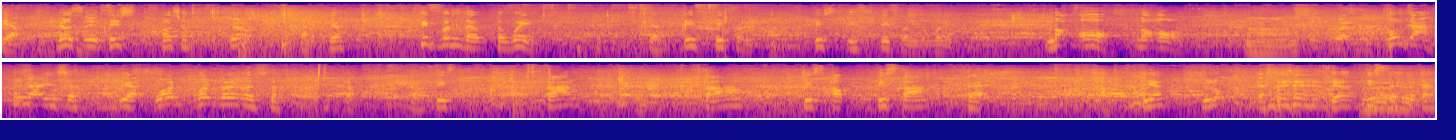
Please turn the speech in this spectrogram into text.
yeah. You know, this also, you know, yeah, different the, the way. Yeah, this different. This is different the way. Not all, not all. Hung Gar, Honga is uh, yeah, one one one is uh, uh, uh, this uh, down, down, this up, this down, back. Yeah, you look. yeah, this uh, down.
